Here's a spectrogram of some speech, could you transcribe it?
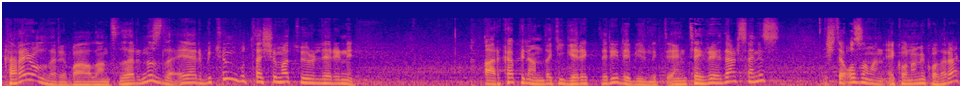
karayolları bağlantılarınızla eğer bütün bu taşıma türlerini arka plandaki gerekleriyle birlikte entegre ederseniz işte o zaman ekonomik olarak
